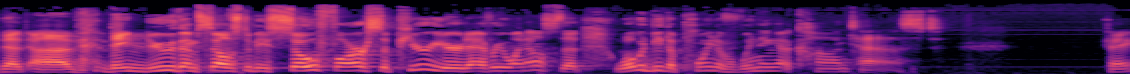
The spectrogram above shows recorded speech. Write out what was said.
that uh, they knew themselves to be so far superior to everyone else that what would be the point of winning a contest? Okay,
